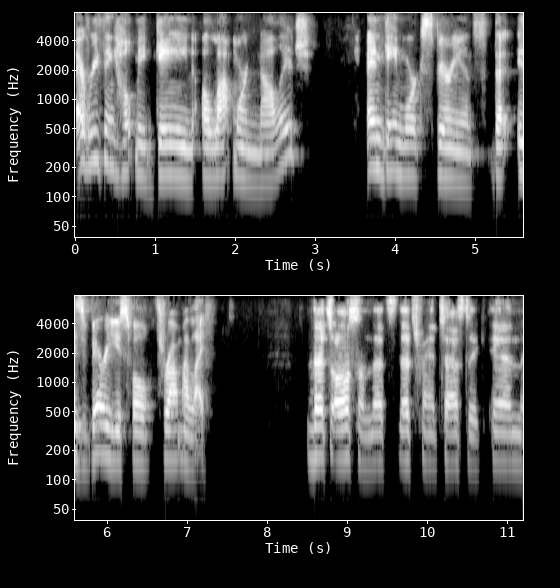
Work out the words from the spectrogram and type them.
everything helped me gain a lot more knowledge and gain more experience that is very useful throughout my life. That's awesome. That's that's fantastic. And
